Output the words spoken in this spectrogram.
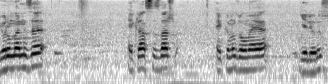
yorumlarınızı ekransızlar ekranınız olmaya geliyoruz.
